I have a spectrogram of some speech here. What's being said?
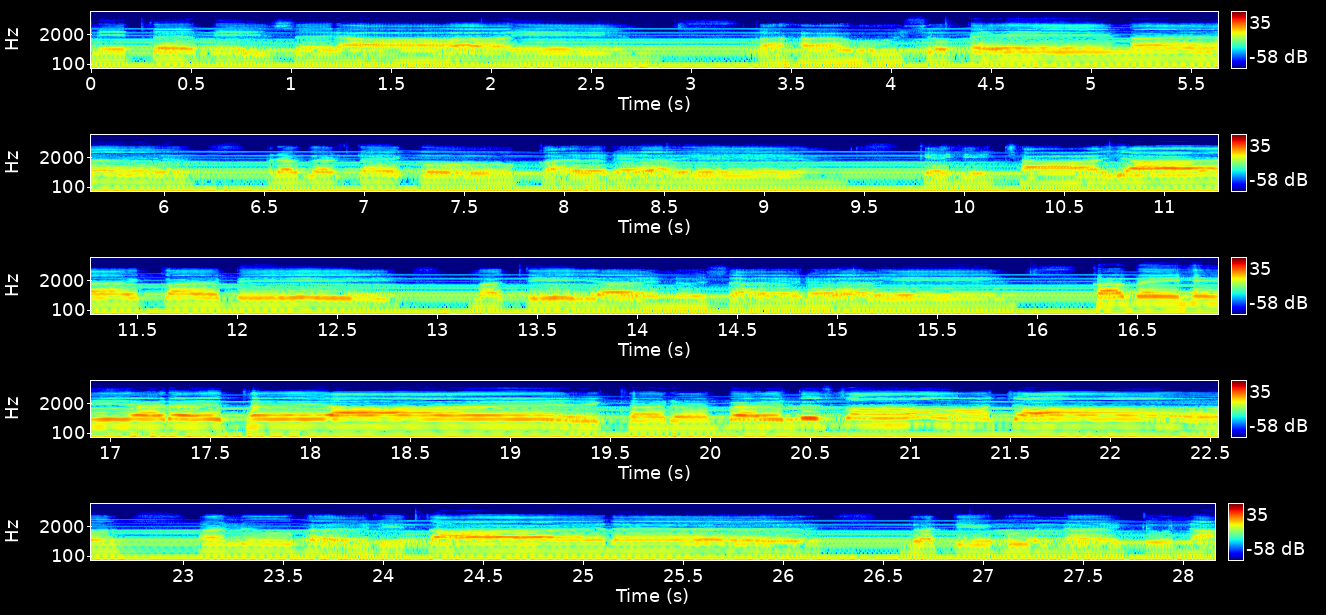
मित बिसराए। कहु सुपेम प्रगट को कर। कही छाया कभी मति अनुसर कभी अर्थ आय खर बल साचा अनुहरितार। गति हुन टुना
